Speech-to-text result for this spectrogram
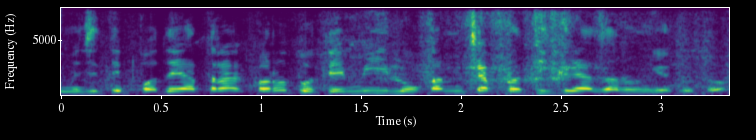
म्हणजे ते पदयात्रा करत होते मी लोकांच्या प्रतिक्रिया जाणून घेत होतो.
